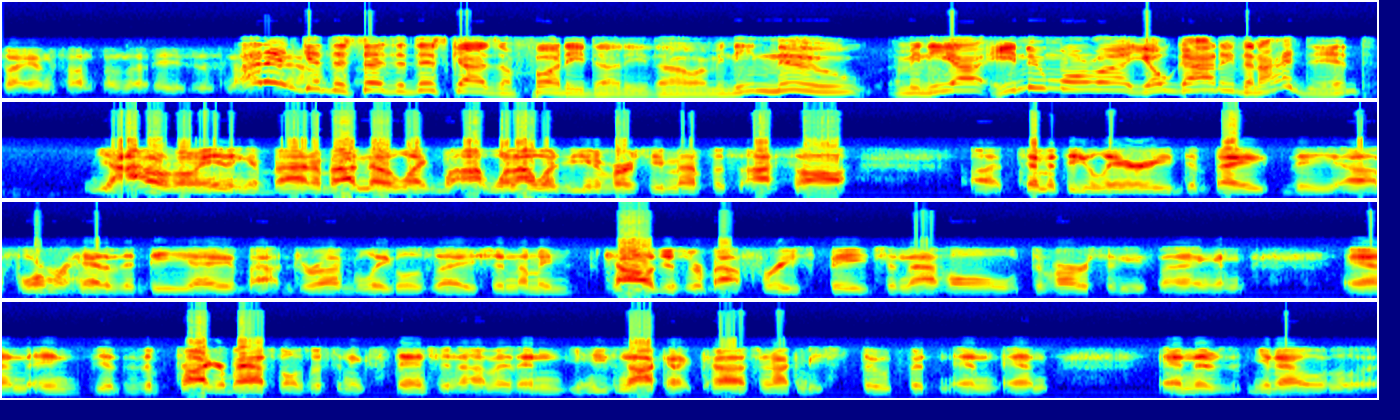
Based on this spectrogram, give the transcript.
saying something that he's just not. I didn't down. get the sense that this guy's a fuddy-duddy, though. I mean, he knew. I mean, he uh, he knew more about Yo Gotti than I did. Yeah, I don't know anything about him, but I know like when I went to the University of Memphis, I saw uh, Timothy Leary debate the uh, former head of the DA about drug legalization. I mean, colleges are about free speech and that whole diversity thing, and and and the, Tiger basketball is just an extension of it. And he's not going to cuss. They're not going to be stupid. And and and there's you know,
